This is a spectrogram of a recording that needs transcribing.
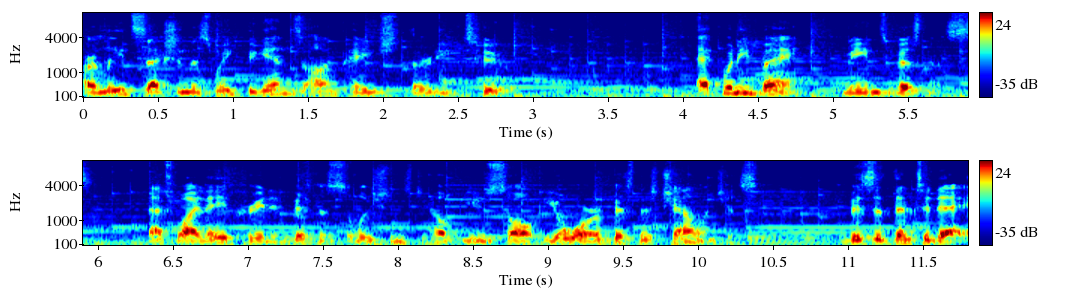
Our lead section this week begins on page 32. Equity Bank means business. That's why they've created business solutions to help you solve your business challenges. Visit them today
